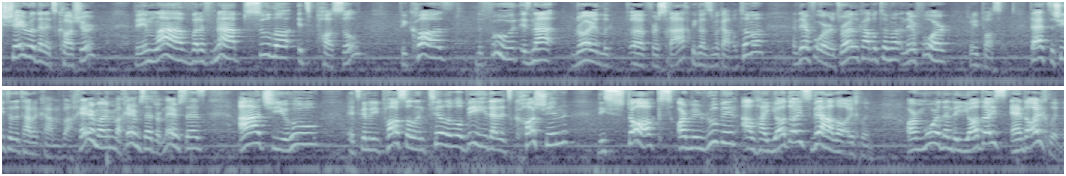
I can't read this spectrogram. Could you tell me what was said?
kshera, then it's kosher, v'im lav, but if not, psula, it's puzzle, because the food is not royal uh, for schach, because it's makabel tumah, and therefore it's royal tumah, and therefore it's going to be puzzle. That's the sheet of the Tanakam. B'acherim, B'acherim says, Rav Meir says, Ad shiyuhu, it's going to be possible until it will be that it's koshin, the stalks are merubin al hayadois ve'hala oichlin, are more than the yadois and the oichlin.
